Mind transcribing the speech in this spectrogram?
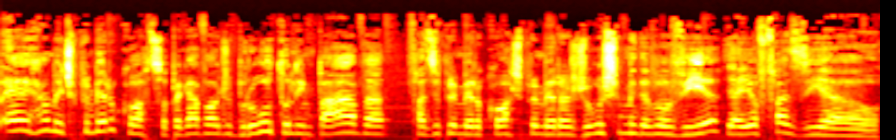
é realmente o primeiro corte. Só pegava áudio bruto, limpava, fazia o primeiro corte, o primeiro ajuste, me devolvia. E aí eu fazia o,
